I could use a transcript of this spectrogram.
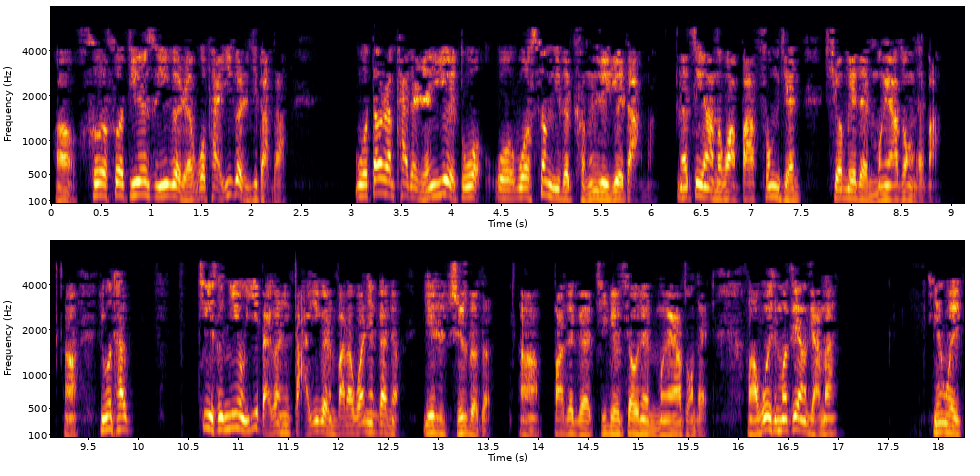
啊，和和敌人是一个人，我派一个人去打他，我当然派的人越多，我我胜利的可能就越大嘛。那这样的话，把风险消灭在萌芽状态吧啊，因为他即使你用一百个人打一个人，把他完全干掉也是值得的啊，把这个疾病消灭在萌芽状态啊。为什么这样讲呢？因为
